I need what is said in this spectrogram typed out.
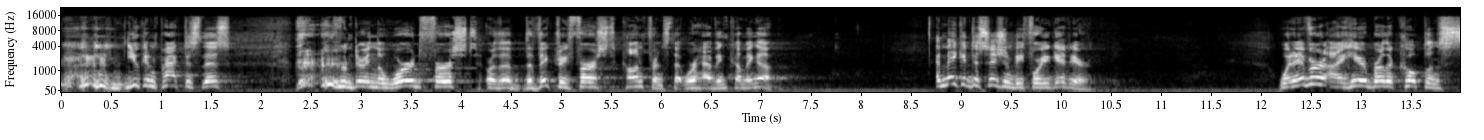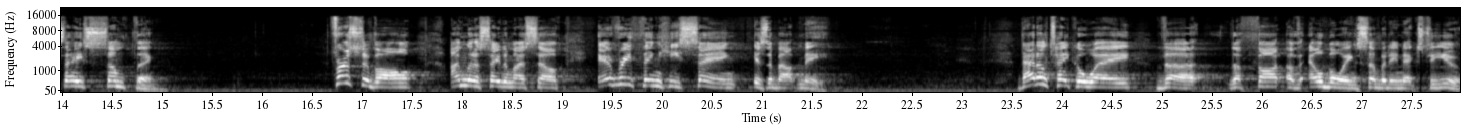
you can practice this during the Word First or the, the Victory First conference that we're having coming up. And make a decision before you get here. Whenever I hear Brother Copeland say something, first of all, I'm going to say to myself, everything he's saying is about me. That'll take away the, the thought of elbowing somebody next to you.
